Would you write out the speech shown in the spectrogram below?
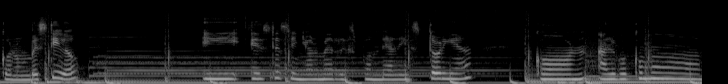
con un vestido, y este señor me responde a la historia con algo como,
